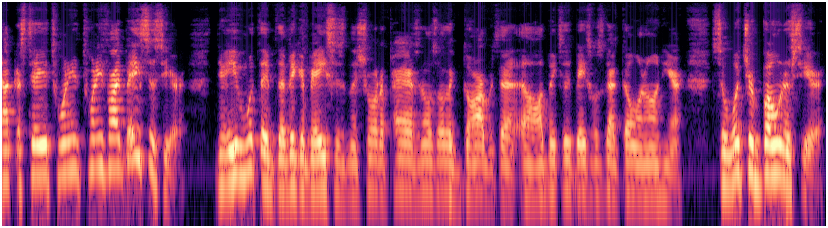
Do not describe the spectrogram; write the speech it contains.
not going to stay at 20 25 bases here. You know, even with the, the bigger bases and the shorter pads and all those other garbage that uh, Major League Baseball's got going on here. So what's your bonus here?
